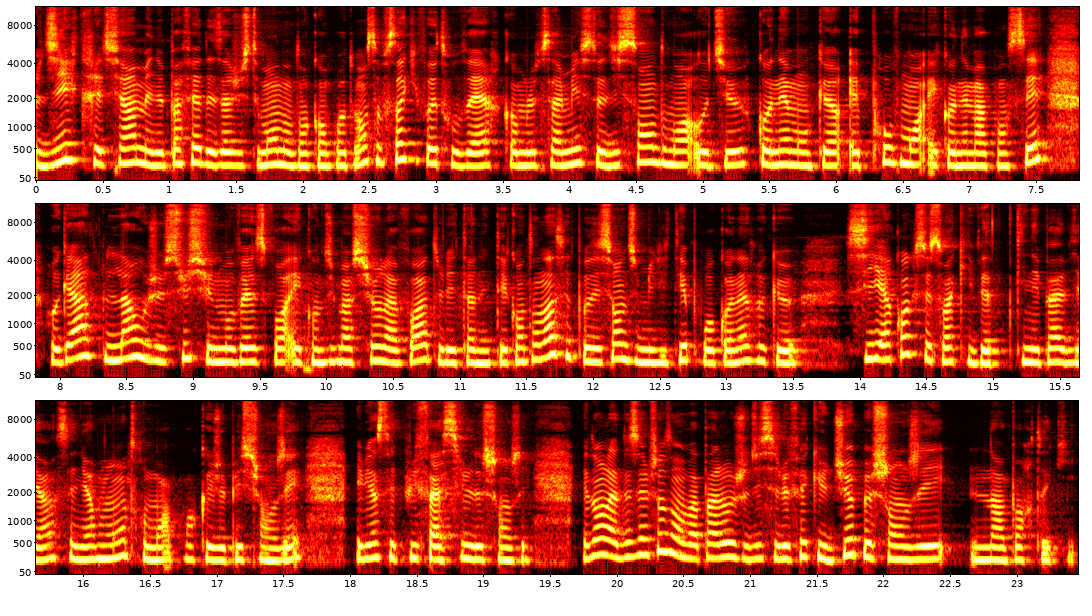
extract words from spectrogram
dire chrétien, mais ne pas faire des ajustements dans ton comportement. C'est pour ça qu'il faut être ouvert. Comme le psalmiste dit, sonde-moi, ô Dieu, connais mon cœur, éprouve-moi et connais ma pensée. Regarde là où je suis sur une mauvaise voie et conduis-moi sur la voie de l'éternité. Quand on a cette position d'humilité pour reconnaître que s'il y a quoi que ce soit qui, qui n'est pas bien, Seigneur, montre-moi pour que je puisse changer, eh bien, c'est plus facile de changer. Et donc, la deuxième chose dont on va parler aujourd'hui, c'est le fait que Dieu peut changer n'importe qui.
